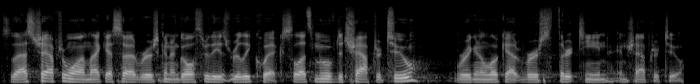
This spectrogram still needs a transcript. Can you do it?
So that's chapter one. Like I said, we're just going to go through these really quick. So let's move to chapter two. We're going to look at verse 13 in chapter 2.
